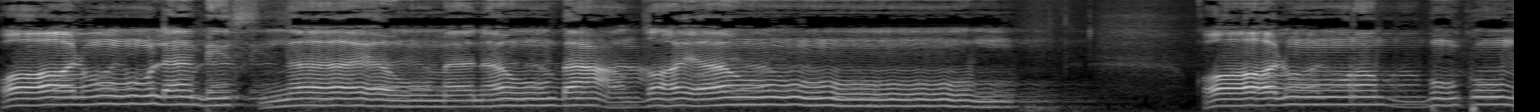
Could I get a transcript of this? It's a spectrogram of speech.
قالوا لبثنا يوما أو بعض يوم. قالوا ربكم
